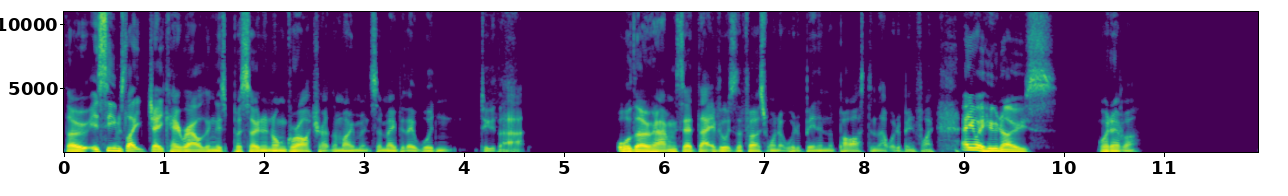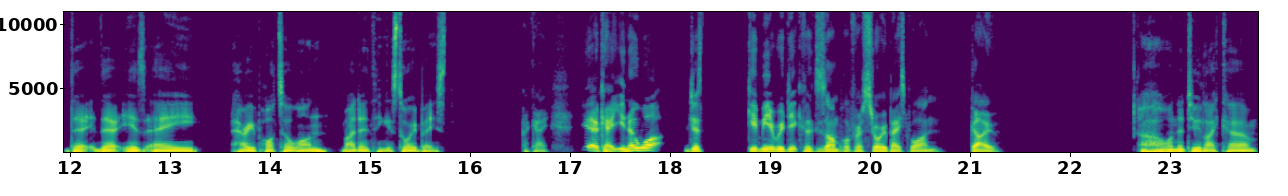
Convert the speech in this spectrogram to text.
Though it seems like J.K. Rowling is persona non grata at the moment, so maybe they wouldn't do that. Although, having said that, if it was the first one, it would have been in the past and that would have been fine. Anyway, who knows? Whatever. There, there is a Harry Potter one, but I don't think it's story based. Okay. Yeah, okay, you know what? Just give me a ridiculous example for a story based one. Go. Oh, I want to do like um,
